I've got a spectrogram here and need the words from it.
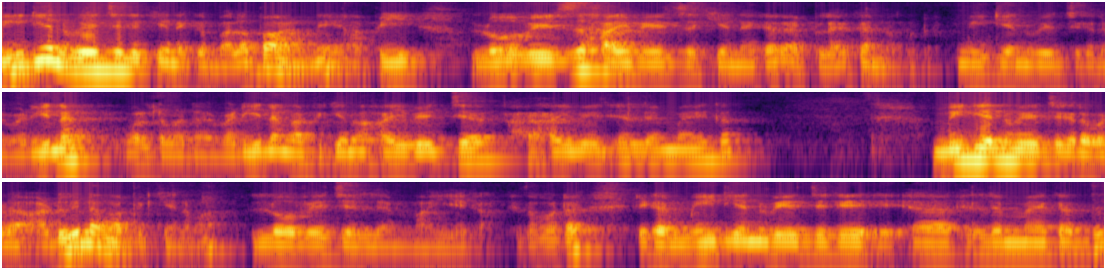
මීඩියන් වේජක කියන එක බලපාන්නේ අපි ලෝවේජ හයිවේජ කියන එක ඇප්ලයි කරන්නකොට මීඩියන් වේජකට වැඩින වලට වඩ වැඩිනම් අපි කියන හයිවේජ හයිවේජ එල්ලම එක. මීඩියන් වේජකට වඩ අඩුවනම් අපි කියනවා ලෝවේජ එල්ලම්මයි එක. එතකොට එක මීඩියන් වේජගේ එල්ලම්ම එකක්ද?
